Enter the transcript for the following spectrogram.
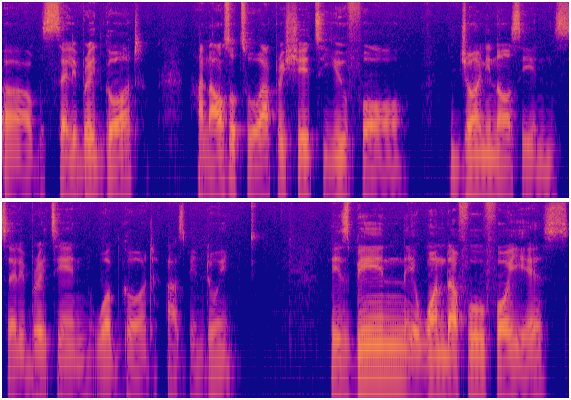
uh, celebrate God and also to appreciate you for joining us in celebrating what God has been doing. It's been a wonderful four years.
